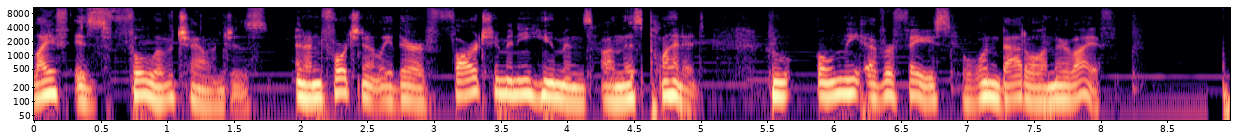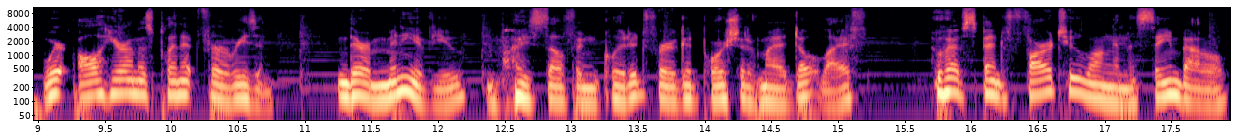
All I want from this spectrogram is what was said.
Life is full of challenges, and unfortunately, there are far too many humans on this planet who only ever face one battle in their life. We're all here on this planet for a reason. There are many of you, myself included for a good portion of my adult life, who have spent far too long in the same battle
